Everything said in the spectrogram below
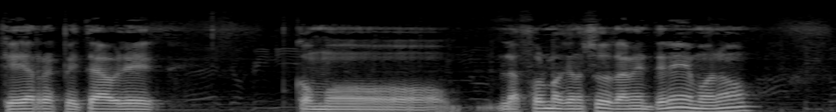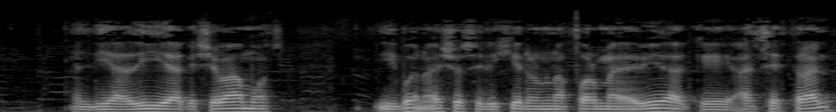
que es respetable como la forma que nosotros también tenemos, ¿no? El día a día que llevamos y bueno, ellos eligieron una forma de vida que ancestral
